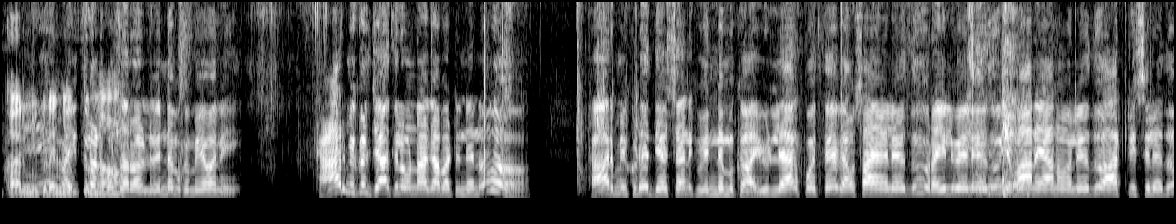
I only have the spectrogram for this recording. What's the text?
కార్మికుడు అని రైతులు అనుకుంటారు వాళ్ళు వెన్నెముక మేమని. కార్మికులు జాతిలో ఉన్నా కాబట్టి నేను కార్మికుడే దేశానికి వెన్నెముక. వీళ్ళు లేకపోతే వ్యవసాయం లేదు రైల్వే లేదు విమానయానం లేదు ఆర్టీసీ లేదు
